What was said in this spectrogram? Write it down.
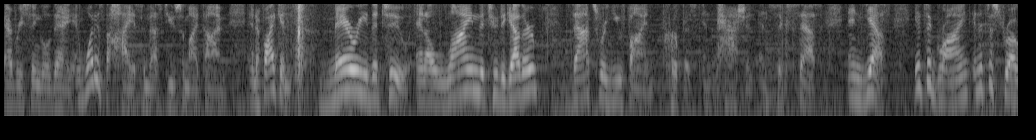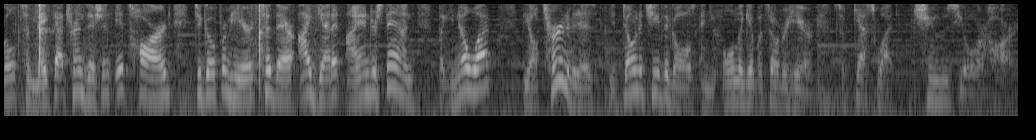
every single day? And what is the highest and best use of my time? And if I can marry the two and align the two together, that's where you find purpose and passion and success. And yes, it's a grind and it's a struggle to make that transition. It's hard to go from here to there. I get it, I understand. But you know what? The alternative is you don't achieve the goals and you only get what's over here. So guess what? Choose your hard.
